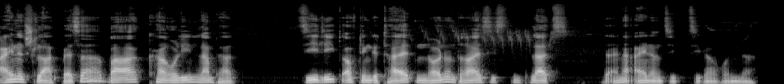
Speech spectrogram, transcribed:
Einen Schlag besser war Caroline Lampert. Sie liegt auf den geteilten 39. Platz mit einer 71er Runde.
